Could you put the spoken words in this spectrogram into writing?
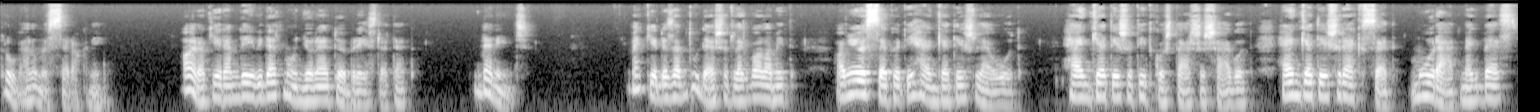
Próbálom összerakni. Arra kérem Davidet, mondjon el több részletet. De nincs. Megkérdezem, tud -e esetleg valamit, ami összeköti Henket és Leót? Henket és a titkos társaságot, Henket és Rexet, Morát meg Bess,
